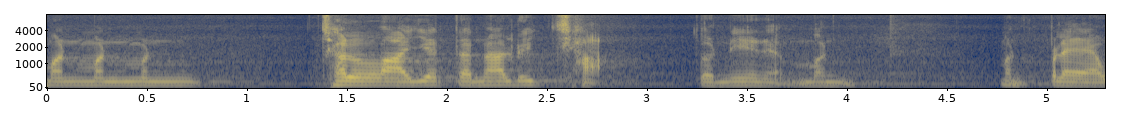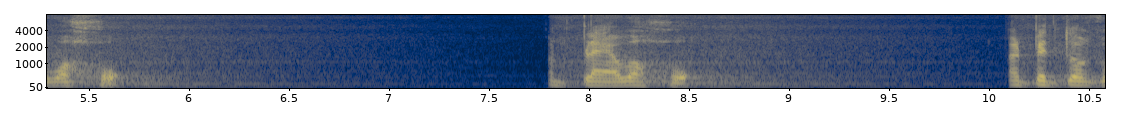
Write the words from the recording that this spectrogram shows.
มันมันมันชลายตนะหรือฉะตัวนี้เนี่ยมันมันแปลว่าหกมันแปลว่าหกมันเป็นตัวก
